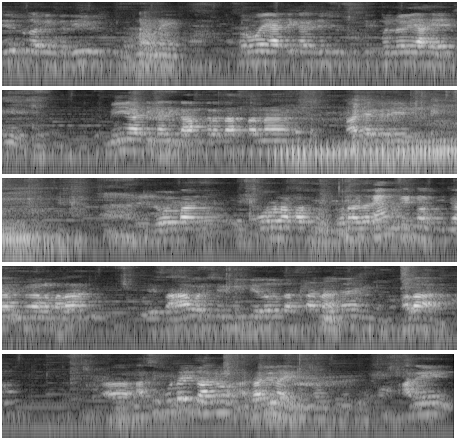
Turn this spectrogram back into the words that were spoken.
ते सुद्धा मी कधीही विसरू शकणार नाही. सर्व या ठिकाणी जे सुशिक्षित मंडळी आहेत मी या ठिकाणी काम करत असताना माझ्याकडे जवळपास कोरोनापासून दोन हजार एकोणीसपासून चार्ज मिळाला मला. ते सहा वर्षे मी केलं होत असताना मला अशी कुठेही जाणीव झाली नाही. आणि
